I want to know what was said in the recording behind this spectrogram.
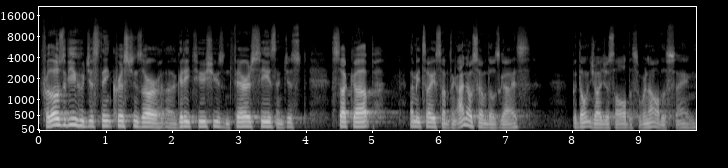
for those of you who just think Christians are uh, goody two shoes and Pharisees and just stuck up, let me tell you something. I know some of those guys, but don't judge us all. This, we're not all the same.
